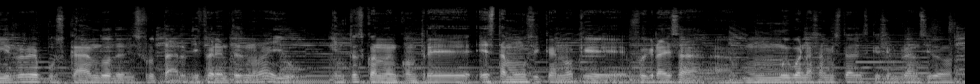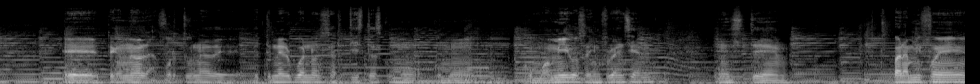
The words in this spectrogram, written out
ir buscando, de disfrutar diferentes, ¿no? Y, entonces cuando encontré esta música, ¿no? Que fue gracias a, muy buenas amistades que siempre han sido... Eh, tengo la fortuna de, tener buenos artistas como, como, como amigos e influencia, Este, para mí fue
